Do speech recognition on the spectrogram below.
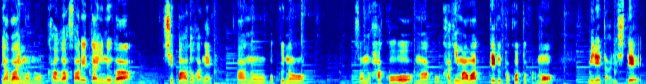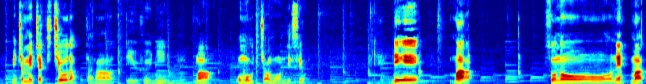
やばいものを嗅がされた犬がシェパードがねあの僕のその箱をまあこう嗅ぎ回ってるとことかも見れたりしてめちゃめちゃ貴重だったなっていうふうにまあ思うっちゃ思うんですよ。でまあそのねまあ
